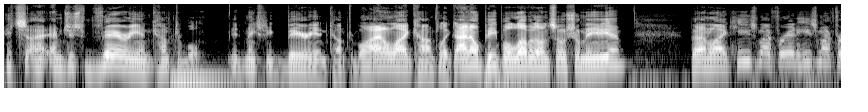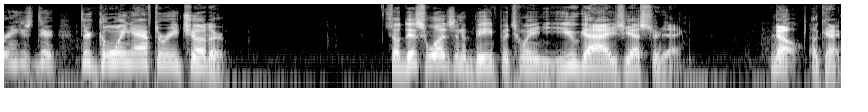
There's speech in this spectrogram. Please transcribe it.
it's I, I'm just very uncomfortable. It makes me very uncomfortable. I don't like conflict. I know people love it on social media, but I'm like, he's my friend. He's my friend. He's they're they're going after each other. So this wasn't a beef between you guys yesterday. No, Okay,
